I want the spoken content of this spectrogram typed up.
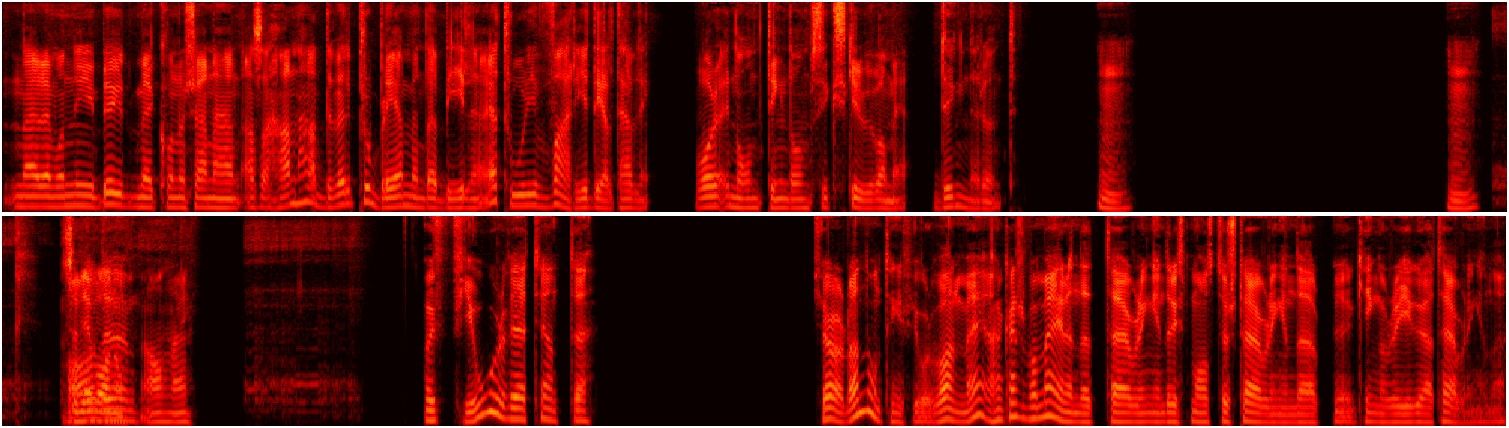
när den var nybyggd med Conor Shanahan, alltså han hade väl problem med den där bilen, jag tror i varje deltävling var det någonting de fick skruva med dygnet runt. Mm. Mm. Så Ja, det var det- nog, ja nej. Och i fjol vet jag inte. Körde han någonting i fjol? Var han med? Han kanske var med i den där tävlingen, Driftmasters-tävlingen där, King of Riga-tävlingen där.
